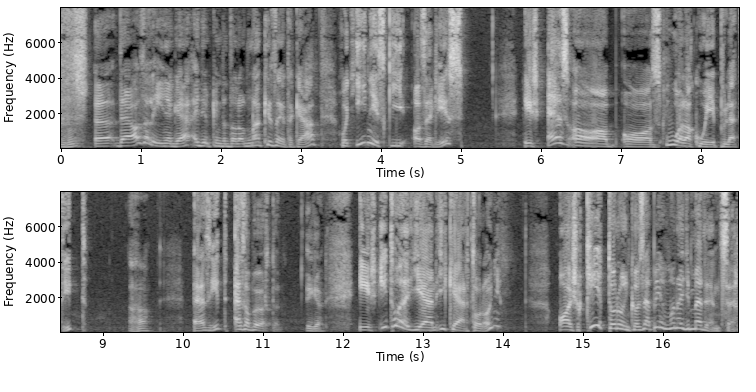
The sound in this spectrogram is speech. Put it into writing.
Uh-huh. De az a lényege egyébként a dolognak, képzeljétek el, hogy így néz ki az egész, és ez a, az U alakú épület itt, Aha, ez itt, ez a börtön. igen. És itt van egy ilyen ikertorony, és a két torony közepén van egy medence.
